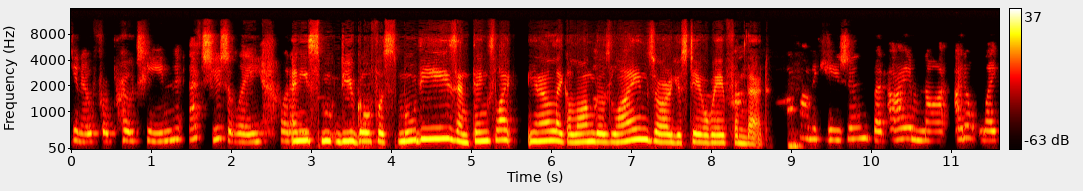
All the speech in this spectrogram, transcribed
you know, for protein. That's usually what. Any I sm- do you go for smoothies and things like you know, like along those lines, or you stay away from that? On occasion, but I am not, I don't like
